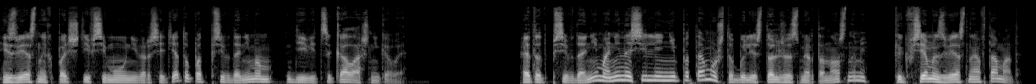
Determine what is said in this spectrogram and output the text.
известных почти всему университету под псевдонимом девицы Калашниковы. Этот псевдоним они носили не потому, что были столь же смертоносными, как всем известный автомат,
